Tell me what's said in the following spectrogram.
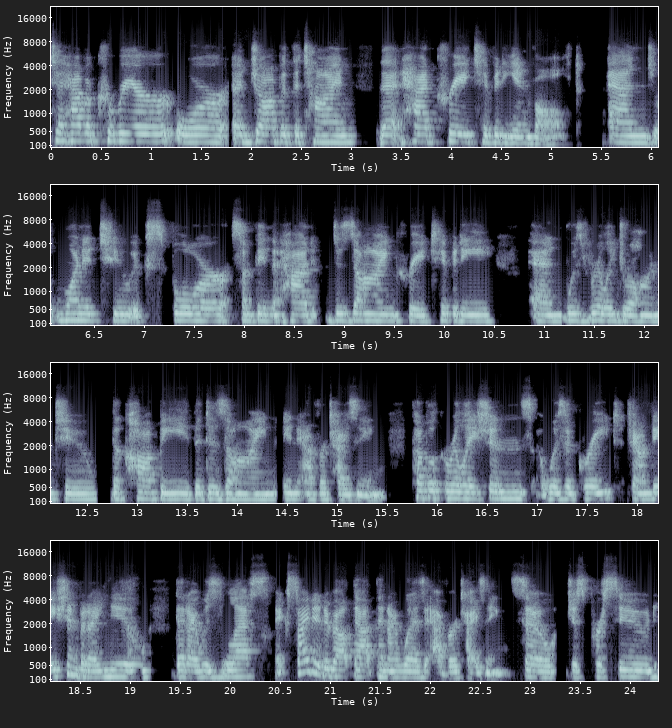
to have a career or a job at the time that had creativity involved and wanted to explore something that had design, creativity, and was really drawn to the copy, the design in advertising. Public relations was a great foundation, but I knew that I was less excited about that than I was advertising. So just pursued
